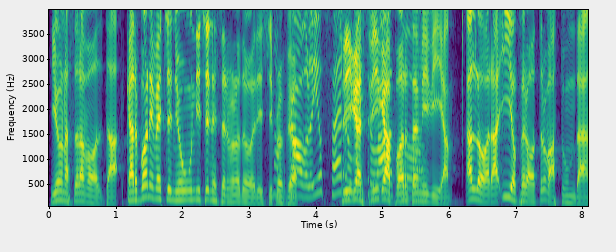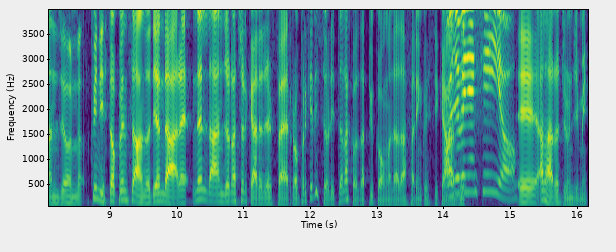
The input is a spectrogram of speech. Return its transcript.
Io una sola volta. Carbone invece ne ho 11 e ne servono 12 No, proprio. cavolo, io ferro Sfiga, sfiga, trovato. portami via. Allora, io però ho trovato un dungeon. Quindi sto pensando di andare nel dungeon a cercare del ferro. Perché di solito è la cosa più comoda da fare in questi casi. Voglio venire anche io. E allora raggiungimi.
